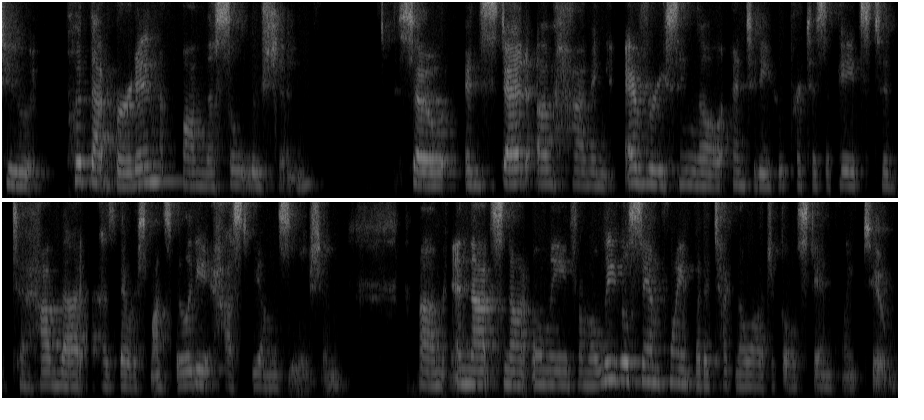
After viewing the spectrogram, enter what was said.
to put that burden on the solution. So instead of having every single entity who participates to, to have that as their responsibility, it has to be on the solution. Um, and that's not only from a legal standpoint, but a technological standpoint too.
